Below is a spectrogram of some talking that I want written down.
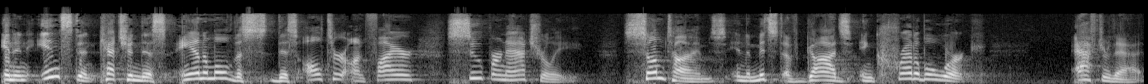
in an instant, catching this animal, this, this altar on fire, supernaturally. Sometimes, in the midst of God's incredible work, after that,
